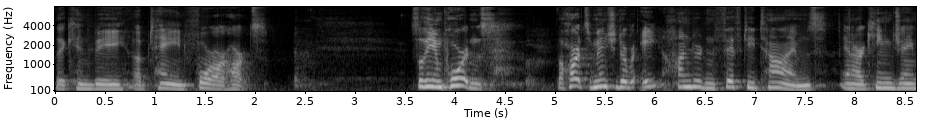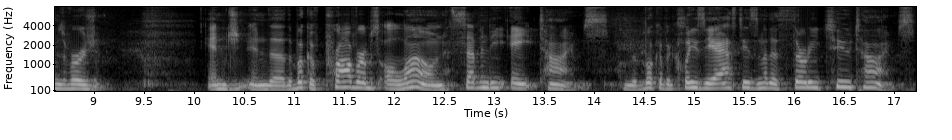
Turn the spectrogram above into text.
that can be obtained for our hearts. So, the importance the heart's mentioned over 850 times in our King James Version in, in the, the book of Proverbs alone, 78 times. In the book of Ecclesiastes, another 32 times.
